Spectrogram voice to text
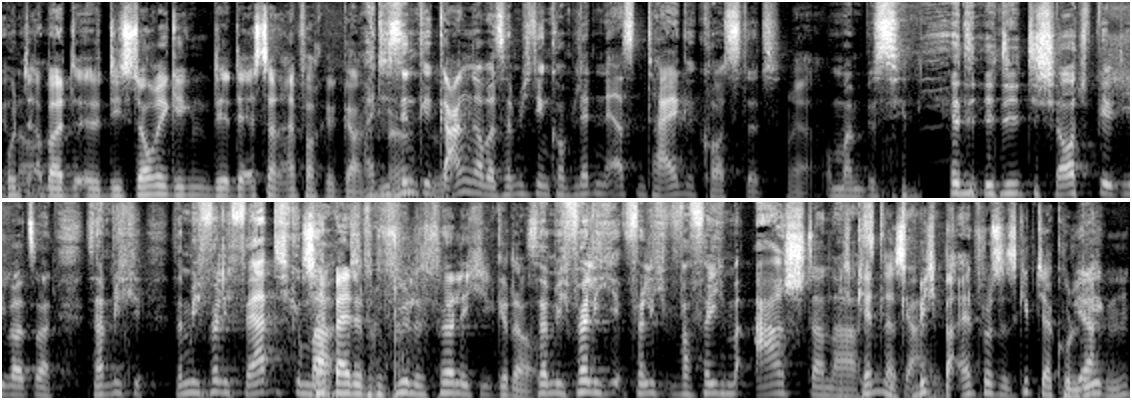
Und aber äh, die Story ging, der, der ist dann einfach gegangen. Ah, die ne? sind gegangen, aber es hat mich den kompletten ersten Teil gekostet. Ja. Um mal ein bisschen hier die, die, die Schauspiel-Diva zu haben. Das hat, mich, das hat mich völlig fertig Das hat gemacht. beide Gefühle völlig, genau. Das hat mich völlig, völlig, war völlig im Arsch danach. Ich kenne das. Mich beeinflusst. Es gibt ja Kollegen,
